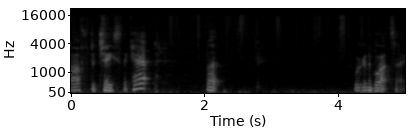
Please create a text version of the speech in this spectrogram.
Off to chase the cat, but we're gonna go outside.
